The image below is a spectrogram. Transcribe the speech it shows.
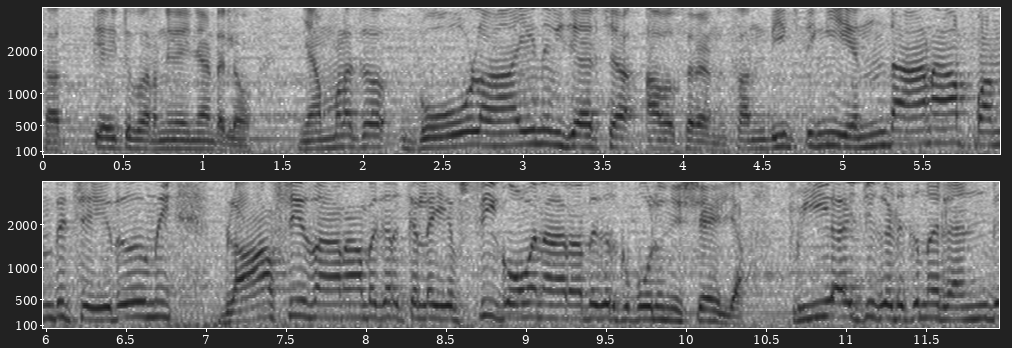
സത്യമായിട്ട് പറഞ്ഞു കഴിഞ്ഞാണ്ടല്ലോ നമ്മളൊക്കെ ഗോളായി എന്ന് വിചാരിച്ച അവസരമാണ് സന്ദീപ് സിംഗ് എന്താണ് ആ പന്ത് ചെയ്തതെന്ന് ബ്ലാസ്റ്റേഴ്സ് ആരാധകർക്കല്ല എഫ് സി ഗോവൻ ആരാധകർക്ക് പോലും നിശ്ചയമില്ല. ഫ്രീ ആയിട്ട് കിടക്കുന്ന രണ്ട്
